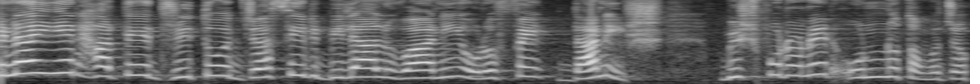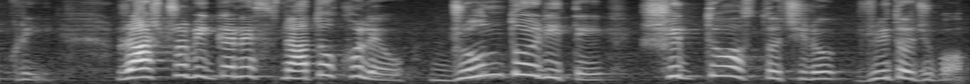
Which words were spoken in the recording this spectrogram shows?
এনআইএর হাতে ধৃত জাসির বিলাল ওয়ানি ওরফে দানিশ বিস্ফোরণের অন্যতম চক্রী। রাষ্ট্রবিজ্ঞানে স্নাতক হলেও ড্রোন তৈরিতে সিদ্ধহস্ত ছিল ধৃত যুবক।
